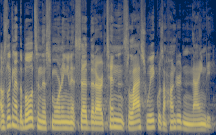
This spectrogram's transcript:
I was looking at the bulletin this morning and it said that our attendance last week was 190.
